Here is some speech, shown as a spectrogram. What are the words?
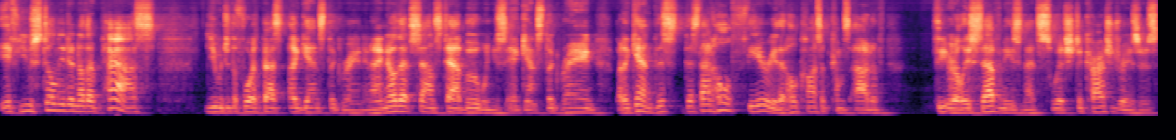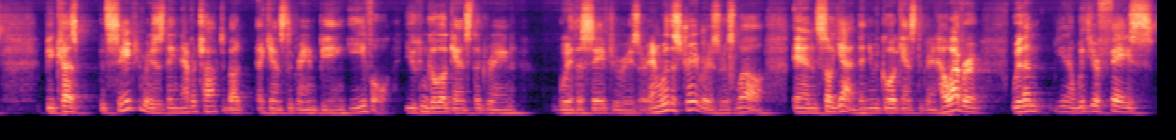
if you still need another pass, you would do the fourth pass against the grain. And I know that sounds taboo when you say against the grain, but again, this, this that whole theory, that whole concept comes out of the early 70s and that switch to cartridge razors. Because with safety razors, they never talked about against the grain being evil. You can go against the grain with a safety razor and with a straight razor as well. And so yeah, then you would go against the grain. However, with them, you know, with your face,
